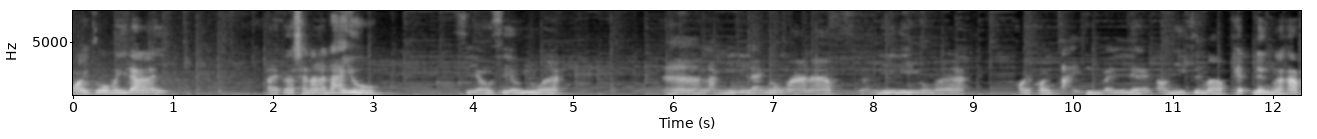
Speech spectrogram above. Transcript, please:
ปล่อยตัวไม่ได้ แต่ก็ชนะได้อยู่ เสียวเสียวอยู่ฮะอ่าหลังรีแรงลงมานะครับ หลังรีลีลงมา ค่อยๆไต่ขึ้นไปเรื่อยๆ ตอนนี้ขึ้นมาเพชรหนึ่งแล้วครับ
